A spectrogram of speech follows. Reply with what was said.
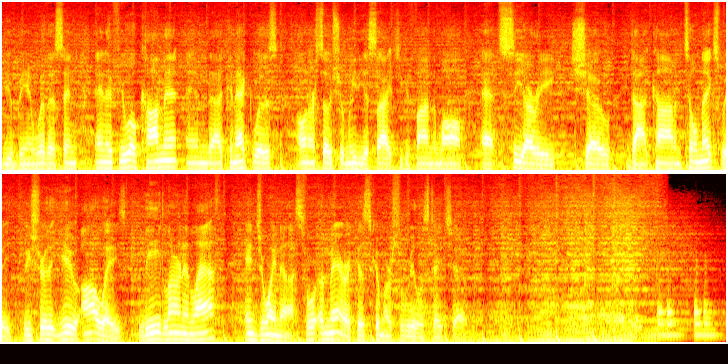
you being with us. And, and if you will, comment and uh, connect with us on our social media sites. You can find them all at creshow.com. Until next week, be sure that you always lead, learn, and laugh, and join us for America's Commercial Real Estate Show. Thank you.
